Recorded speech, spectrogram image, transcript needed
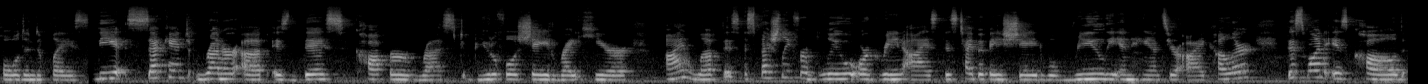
hold into place. The second runner up is this copper rust, beautiful shade right here. I love this, especially for blue or green eyes. This type of a shade will really enhance your eye color. This one is called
